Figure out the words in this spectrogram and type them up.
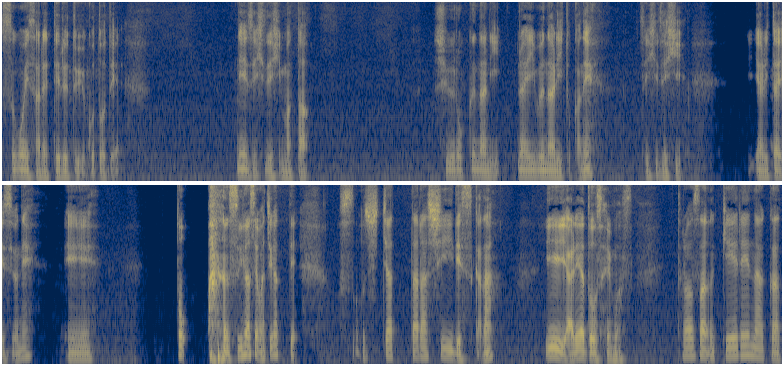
すごいされてるということで、ね、ぜひぜひまた、収録なり、ライブなりとかね、ぜひぜひ、やりたいですよね。えー、すみません、間違って、押しちゃったらしいですかないえいえ、ありがとうございます。トラオさん、受け入れなかっ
